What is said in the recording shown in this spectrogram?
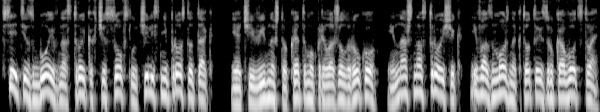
Все эти сбои в настройках часов случились не просто так, и очевидно, что к этому приложил руку и наш настройщик, и, возможно, кто-то из руководства.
